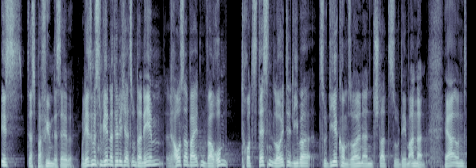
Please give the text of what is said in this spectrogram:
ist das Parfüm dasselbe. Und jetzt müssen wir natürlich als Unternehmen rausarbeiten, warum trotz dessen Leute lieber zu dir kommen sollen, anstatt zu dem anderen. Ja, und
